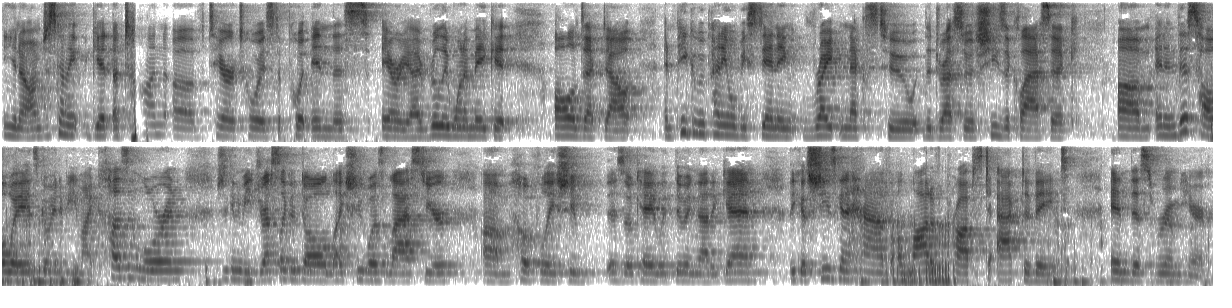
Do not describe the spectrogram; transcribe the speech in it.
you know, I'm just going to get a ton of terror toys to put in this area. I really want to make it all decked out and Peekaboo Penny will be standing right next to the dresser. She's a classic. Um, and in this hallway is going to be my cousin Lauren. She's going to be dressed like a doll, like she was last year. Um, hopefully, she is okay with doing that again because she's going to have a lot of props to activate in this room here.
